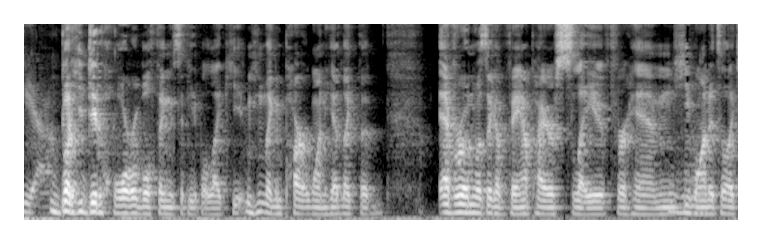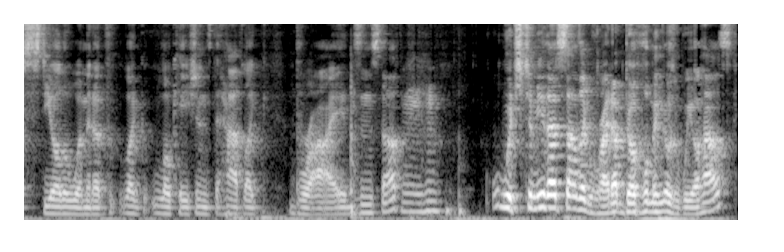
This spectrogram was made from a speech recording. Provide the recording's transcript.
Yeah. but he did horrible things to people. Like he, like in part one, he had like the everyone was like a vampire slave for him. He wanted to like steal the women of like locations to have like brides and stuff. Which to me that sounds like right up Doflamingo's wheelhouse.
